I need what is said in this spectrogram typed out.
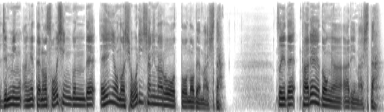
人民挙げての送信軍で栄誉の勝利者になろうと述べました。ついでパレードがありました。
